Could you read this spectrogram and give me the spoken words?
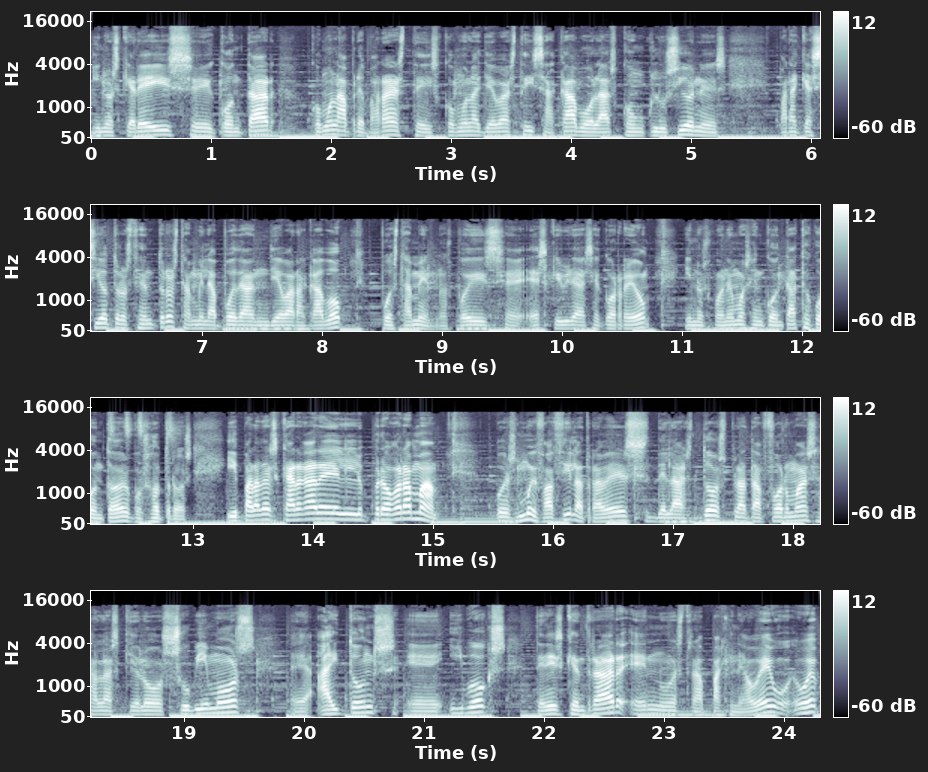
y nos queréis eh, contar cómo la preparasteis, cómo la llevasteis a cabo, las conclusiones, para que así otros centros también la puedan llevar a cabo, pues también nos podéis eh, escribir a ese correo y nos ponemos en contacto con todos vosotros. Y para descargar el programa, pues muy fácil, a través de las dos plataformas a las que lo subimos, eh, iTunes, eh, Evox, tenéis que entrar en nuestra página web, web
